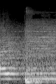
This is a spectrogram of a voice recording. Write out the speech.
vai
